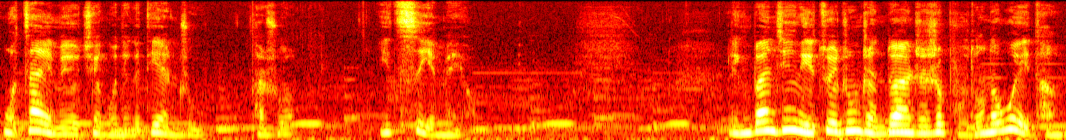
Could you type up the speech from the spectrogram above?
我再也没有见过那个店主，他说。一次也没有。领班经理最终诊断只是普通的胃疼，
